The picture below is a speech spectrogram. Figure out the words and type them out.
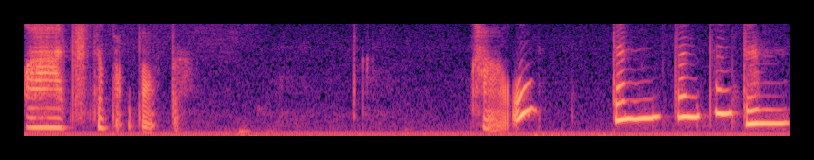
哇，吃的饱饱的。好，噔噔噔噔，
